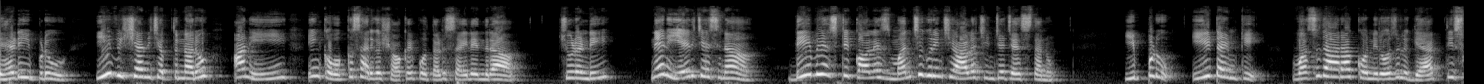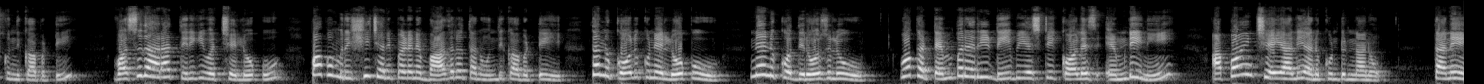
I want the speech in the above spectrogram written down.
డాడీ ఇప్పుడు ఈ విషయాన్ని చెప్తున్నారు అని ఇంక ఒక్కసారిగా షాక్ అయిపోతాడు శైలేంద్ర. చూడండి. నేను ఏది చేసినా డిబిఎస్టి కాలేజ్ మంచి గురించి ఆలోచించే చేస్తాను. ఇప్పుడు ఈ టైంకి వసుధార కొన్ని రోజులు గ్యాప్ తీసుకుంది కాబట్టి వసుధార తిరిగి వచ్చే లోపు పాపం రిషి చనిపోయాడనే బాధలో తను ఉంది కాబట్టి తను కోలుకునే లోపు నేను కొద్ది రోజులు ఒక టెంపరీ డిబిఎస్టి కాలేజ్ ఎండీని అపాయింట్ చేయాలి అనుకుంటున్నాను. తనే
